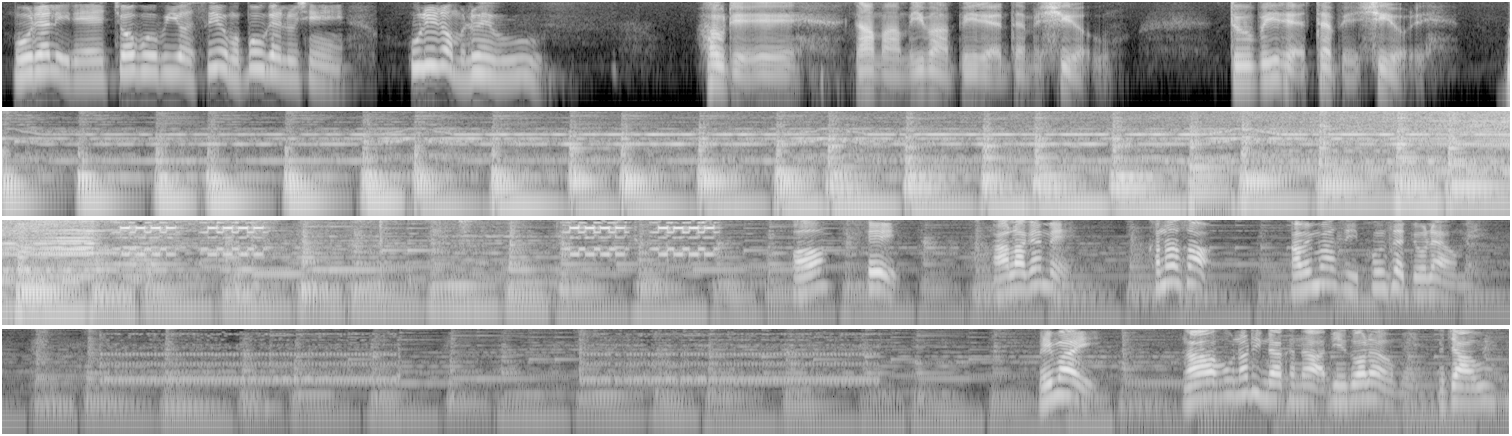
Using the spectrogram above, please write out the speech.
မိုးတဲလေးတဲကြောပိုးပြီးတော့ဆေးရုံမပို့ခဲ့လို့ရှိရင်ဦးလေးတော့မလွယ်ဘူးဟုတ်တယ်ငါမှမိဘပေးတဲ့အသက်မရှိတော့ဘူးသူပေးတဲ့အသက်ပဲရှိတော့တယ် လာခဲ့မယ်ခဏဆောင်ငါမိမစီဖုန်းဆက်ပြောလိုက်အောင်မယ်မိမကြီးငါဟိုနောက်ဒီနာခဏအပြင်သွားလိုက်အောင်မယ်မကြောက်ဘူး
